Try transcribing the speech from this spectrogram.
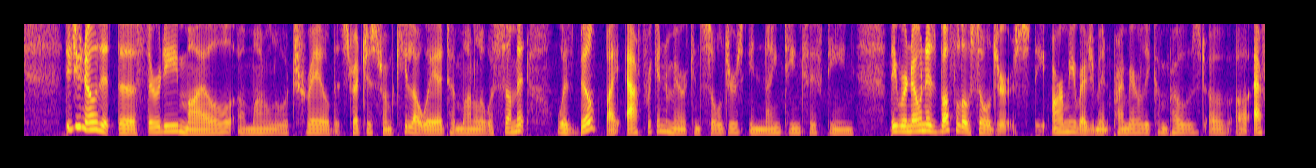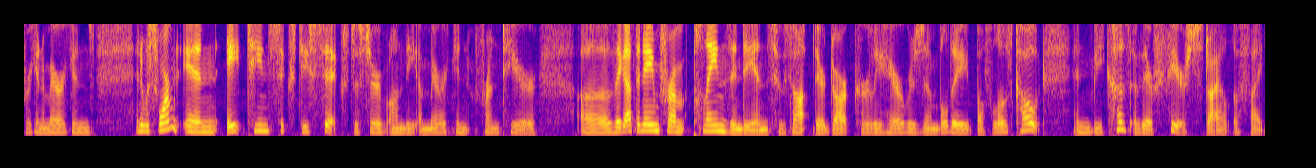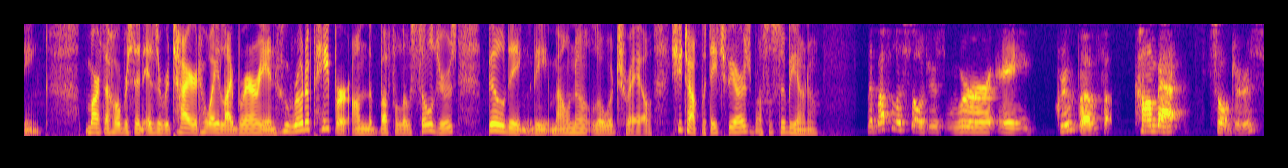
did you know that the 30 mile uh, Mauna Loa Trail that stretches from Kilauea to Mauna Loa Summit was built by African American soldiers in 1915. They were known as Buffalo Soldiers, the Army regiment primarily composed of uh, African Americans, and it was formed in 1866 to serve on the American frontier. Uh, they got the name from Plains Indians who thought their dark curly hair resembled a buffalo's coat, and because of their fierce style of fighting. Martha Hoverson is a retired Hawaii librarian who wrote a paper on the Buffalo Soldiers building the Mauna Loa Trail. She talked with HPR's Russell Subiono. The Buffalo Soldiers were a group of combat soldiers.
